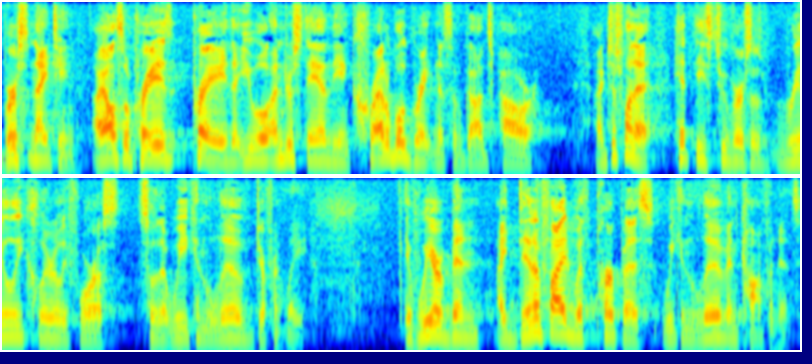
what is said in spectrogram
Verse 19 I also praise, pray that you will understand the incredible greatness of God's power. I just want to hit these two verses really clearly for us so that we can live differently if we have been identified with purpose, we can live in confidence.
